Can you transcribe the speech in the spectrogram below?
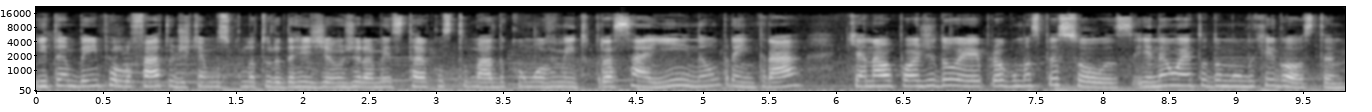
e também pelo fato de que a musculatura da região geralmente está acostumada com o movimento para sair e não para entrar, que a anal pode doer para algumas pessoas e não é todo mundo que gosta.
